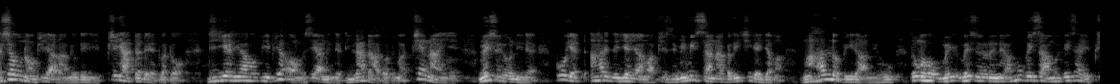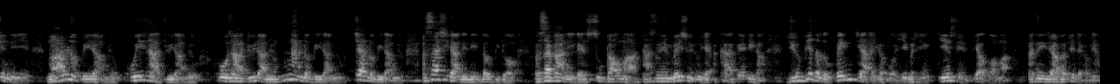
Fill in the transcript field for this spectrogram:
အရှုံအောင်ဖြစ်ရတာမျိုးလေးတွေဖြစ်ရတတ်တဲ့အတွက်တော့ဒီရတရားကိုပြပြအောင်လို့ဆရာအနေနဲ့ဒီလတာတော့ဒီမှာဖြစ်နိုင်ရင်မိတ်ဆွေတို့အနေနဲ့ကိုယ့်ရဲ့အားရတဲ့ရရမှာဖြစ်စီမိမိဆန္ဒကလေးရှိတဲ့ရမှာငါလွတ်ပေးတာမျိုးသို့မဟုတ်မိတ်ဆွေတို့အနေနဲ့အမှုကိစ္စအမှုကိစ္စတွေဖြစ်နေရင်ငါလွတ်ပေးတာမျိုးခွေးစာကျွေးတာမျိုးကိုစာကျွေးတာမျိုးငှက်လွတ်ပေးတာမျိုးကြက်လွတ်ပေးတာမျိုးအစရှိတာလေးတွေလုပ်ပြီးတော့ဗဇက်ကနေလဲဆူတောင်းမှာဒါဆိုရင်မိတ်ဆွေတို့ရဲ့အခက်အခဲတွေဟာယူပြစ်တယ်လို့ပိန်းကြရွက်ပေါ်ရေးမတင်ကင်းစင်ပြောက်သွားမှာအတိအကျပဲဖြစ်တယ်ခင်ဗျ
